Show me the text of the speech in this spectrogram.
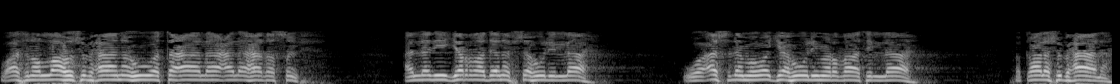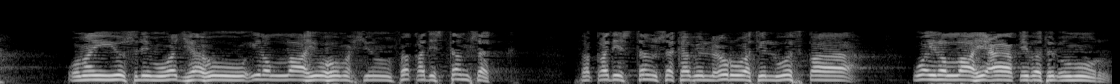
وأثنى الله سبحانه وتعالى على هذا الصنف الذي جرد نفسه لله وأسلم وجهه لمرضاة الله. فقال سبحانه ومن يسلم وجهه إلى الله وهو محسن فقد استمسك فقد استمسك بالعروة الوثقى وإلى الله عاقبة الأمور.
